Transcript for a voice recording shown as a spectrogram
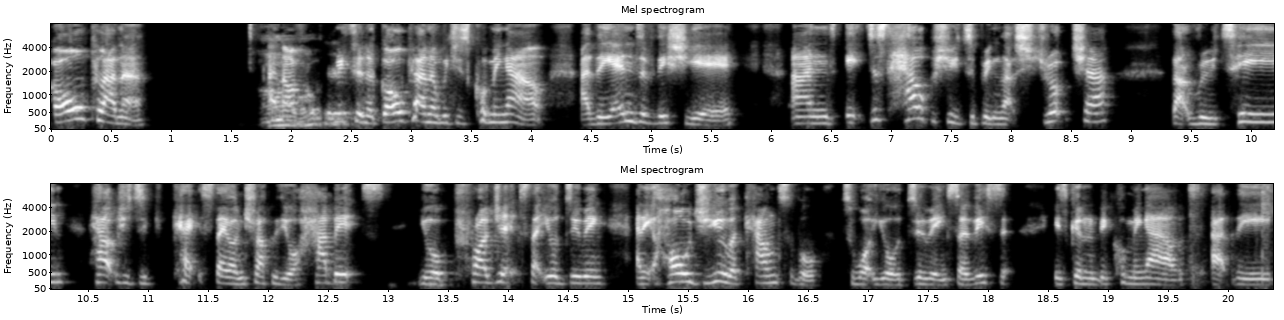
goal planner. and oh, I've okay. written a goal planner which is coming out at the end of this year. And it just helps you to bring that structure, that routine helps you to stay on track with your habits your projects that you're doing and it holds you accountable to what you're doing so this is going to be coming out at the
